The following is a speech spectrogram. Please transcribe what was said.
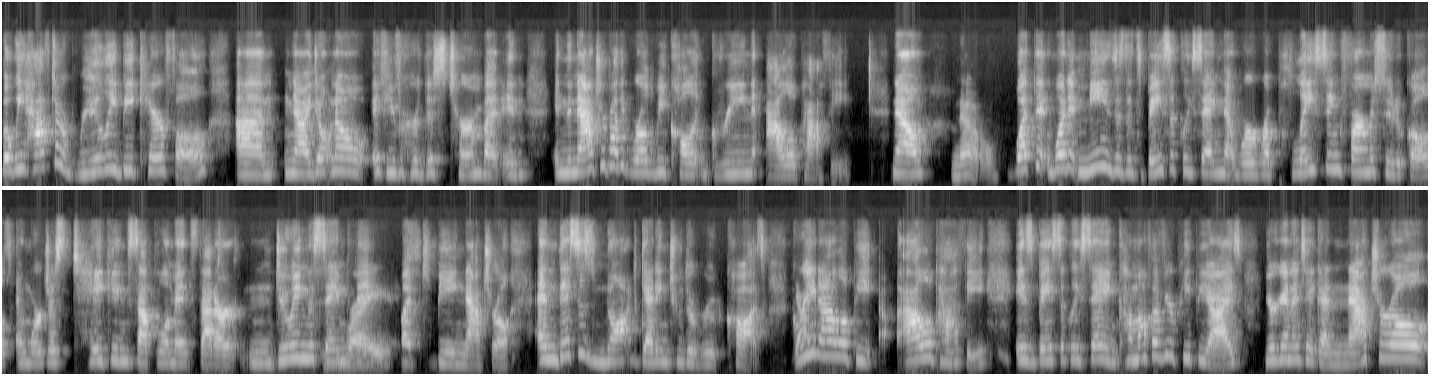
but we have to really be careful. Um, now, I don't know if you've heard this term, but in in the naturopathic world, we call it green allopathy. Now, no. What the, what it means is it's basically saying that we're replacing pharmaceuticals and we're just taking supplements that are doing the same right. thing but being natural. And this is not getting to the root cause. Yeah. Green allopathy, allopathy is basically saying come off of your PPIs, you're going to take a natural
